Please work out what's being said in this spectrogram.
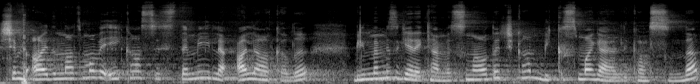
Şimdi aydınlatma ve ikaz sistemi ile alakalı bilmemiz gereken ve sınavda çıkan bir kısma geldik aslında.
